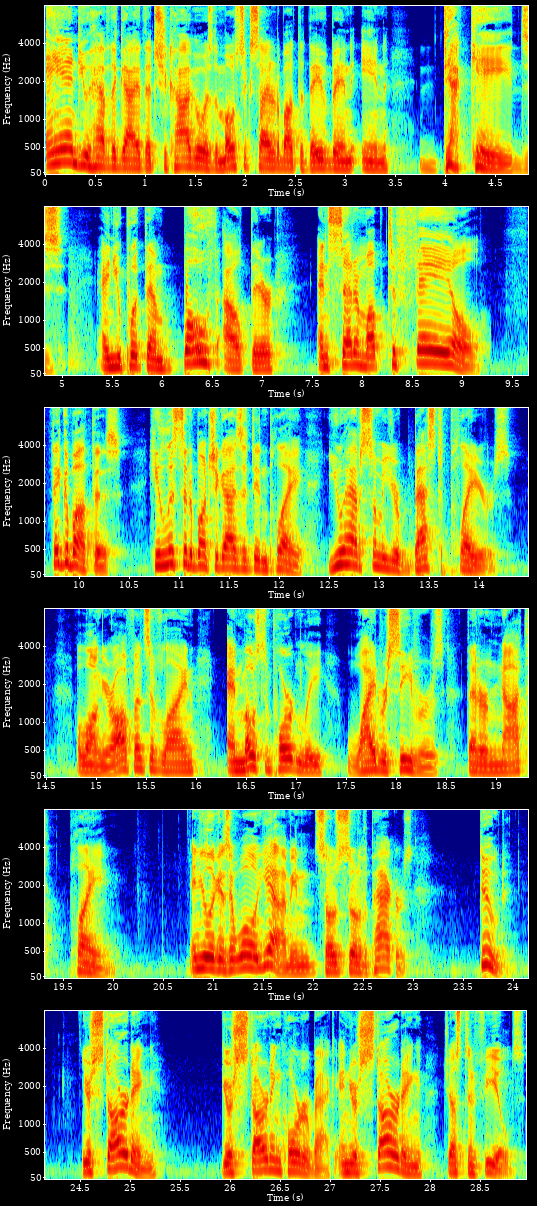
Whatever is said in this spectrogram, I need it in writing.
And you have the guy that Chicago is the most excited about that they've been in decades. And you put them both out there and set them up to fail. Think about this. He listed a bunch of guys that didn't play. You have some of your best players along your offensive line, and most importantly, wide receivers that are not playing. And you look and say, well, yeah, I mean, so so do the Packers dude, you're starting, you're starting quarterback, and you're starting Justin Fields,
